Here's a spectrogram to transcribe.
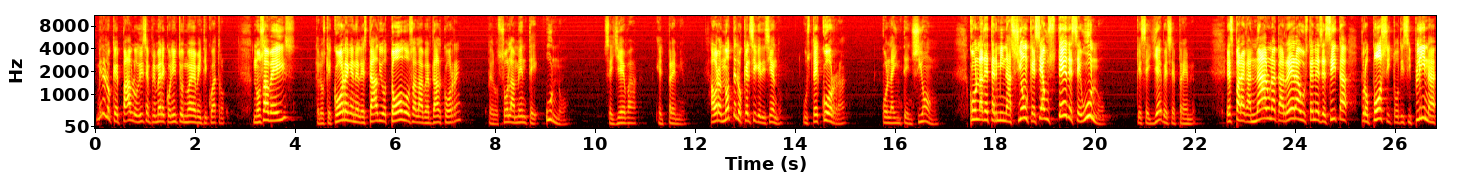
Mire lo que Pablo dice en 1 Corintios 9, 24. ¿No sabéis que los que corren en el estadio, todos a la verdad corren, pero solamente uno se lleva el premio? Ahora, note lo que él sigue diciendo usted corra con la intención, con la determinación que sea usted ese uno que se lleve ese premio. Es para ganar una carrera usted necesita propósito, disciplina,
